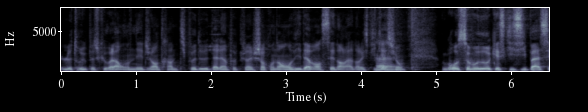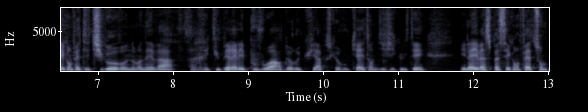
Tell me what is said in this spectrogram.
le truc parce que voilà, on est déjà en train un petit peu de- d'aller un peu plus loin. Je sens qu'on a envie d'avancer dans la- dans l'explication. Grosso modo, qu'est-ce qui s'y passe? C'est qu'en fait, Ichigo, va demander, va récupérer les pouvoirs de Rukia parce que Rukia est en difficulté. Et là, il va se passer qu'en fait, son,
